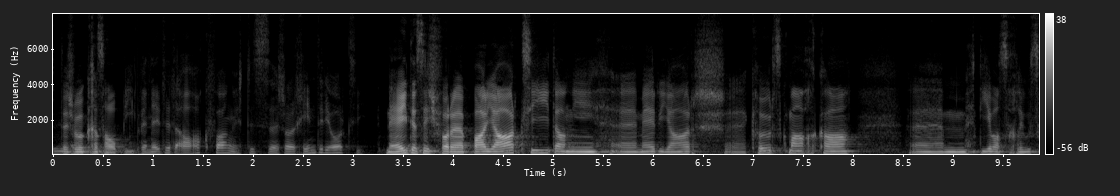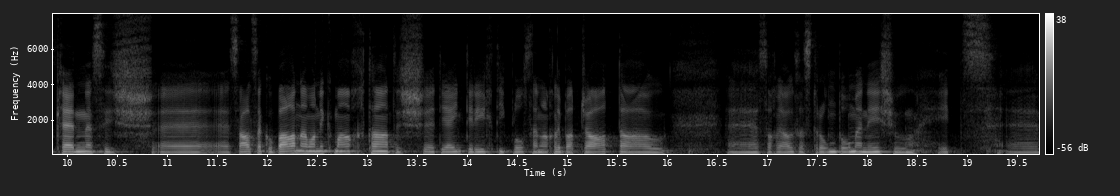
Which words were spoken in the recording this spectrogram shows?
Das ist wirklich ein Hobby. Wenn nicht angefangen ist das äh, schon ein Kinderjahr gewesen? Nein, das war vor ein paar Jahren, gewesen, da habe ich äh, mehrere Jahre Kurs gemacht. Habe. Ähm, die, die sich ein bisschen auskennen, es ist äh, Salsa Cubana, die ich gemacht habe. Das ist die eine Richtung, plus dann noch ein bisschen Bachata und äh, so alles, was drumherum ist. Und jetzt, äh,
